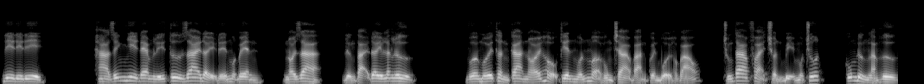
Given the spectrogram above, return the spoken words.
Đi đi đi. Hà dĩnh nhi đem lý tư giai đẩy đến một bên, nói ra, đừng tại đây lắc lư. Vừa mới thần ca nói hậu tiên muốn mở hùng trà bản quyền buổi họp báo, chúng ta phải chuẩn bị một chút, cũng đừng làm hư,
